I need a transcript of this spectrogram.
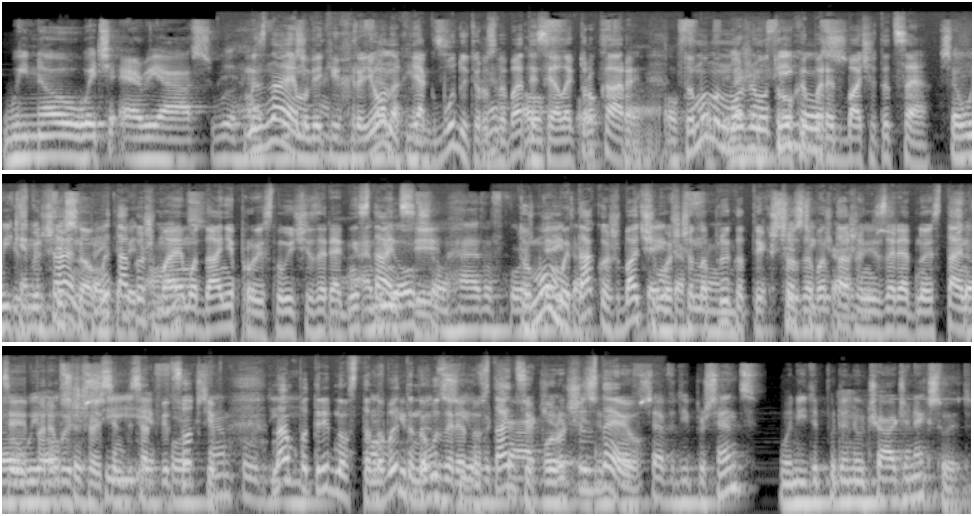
We know which areas will have Ми знаємо, в яких районах як будуть розвиватися електрокари. uh, Тому ми можемо трохи передбачити це. І звичайно, ми також маємо дані про існуючі зарядні станції. also have, of course, Тому ми також бачимо, що, наприклад, якщо завантаження зарядної станції перевищує see if, 70%, нам потрібно встановити нову зарядну станцію поруч із нею. above 70%, we need to put a new charger next to it.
